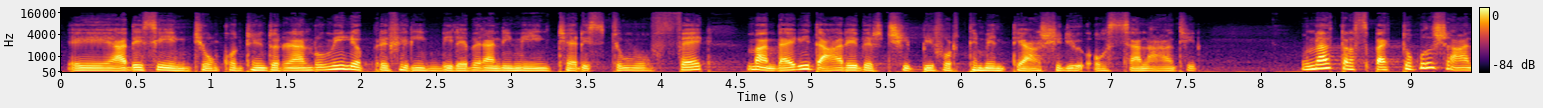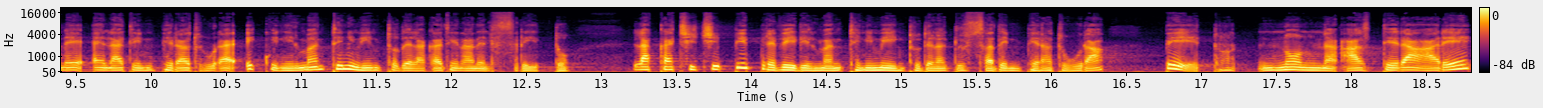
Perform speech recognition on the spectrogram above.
E, ad esempio, un contenitore in alluminio è preferibile per alimenti a rischio muffe, ma da evitare per cibi fortemente acidi o salati. Un altro aspetto cruciale è la temperatura e quindi il mantenimento della catena del freddo. L'HCCP prevede il mantenimento della giusta temperatura per non alterare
